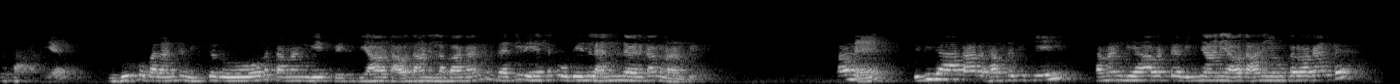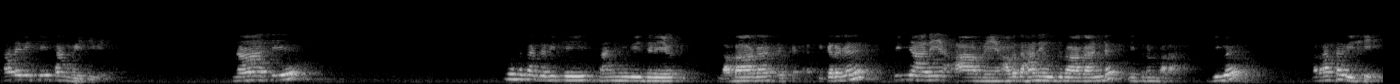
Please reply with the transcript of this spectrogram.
ප්‍රසාරය රූප බලන්න නිතරම Tamange ක්‍රියාවට අවධානය ලබා ගන්න දැඩි වෙහෙසක උදේ ඉඳලා හැන්ද වෙනකන් මහන්සි වෙනවා කනේ විවිධාකාර ශබ්ද විශේෂයි Taman දිහාවට විඥානීය අවධානය යොමු කරවා ගන්නට කන විශේෂ සංවේදී වෙනවා. නාසයේ මොනකන්ද විශේෂ සංනිවේදනය ලබා ගන්න ඇති කරගෙන විඥානීය මේ අවධානය උදුරා ගන්න නිතරම බලන්න. දිව රස විශේෂ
